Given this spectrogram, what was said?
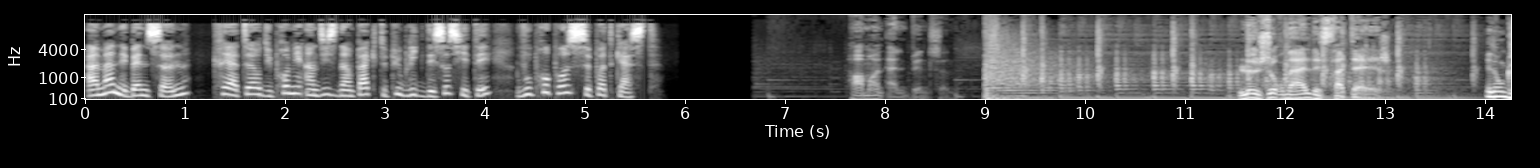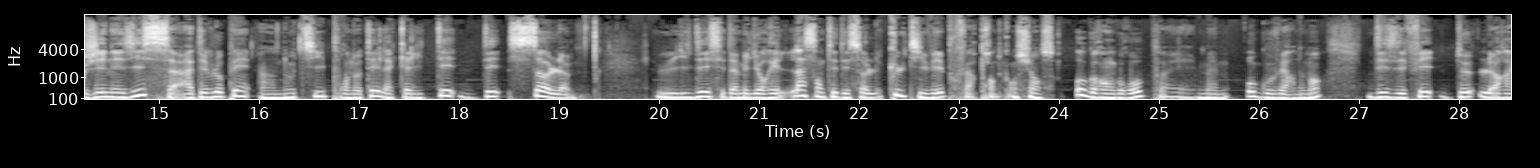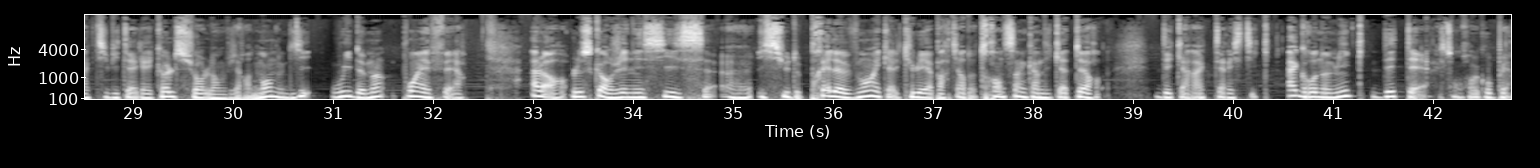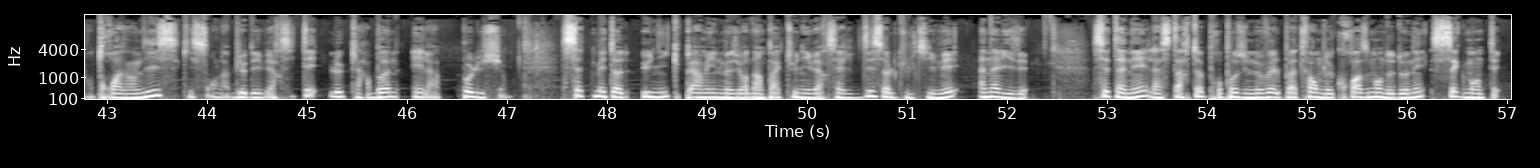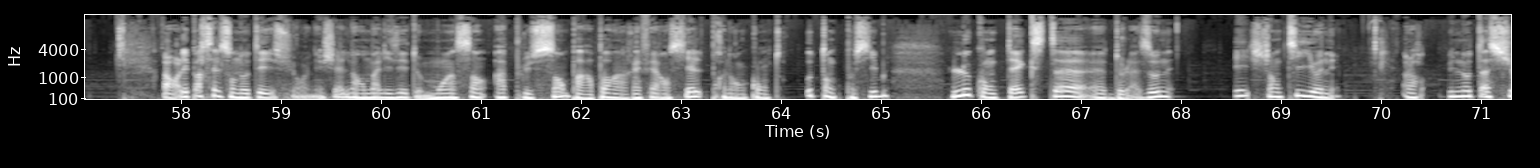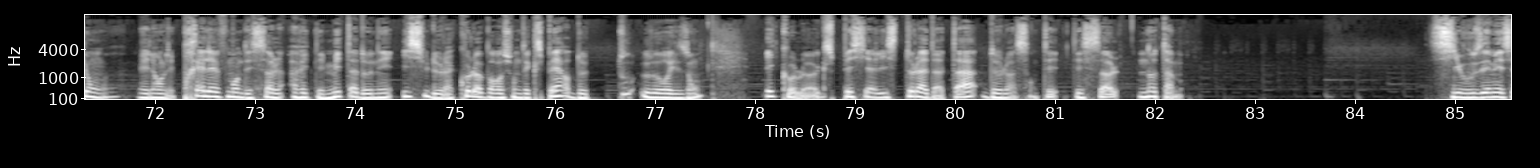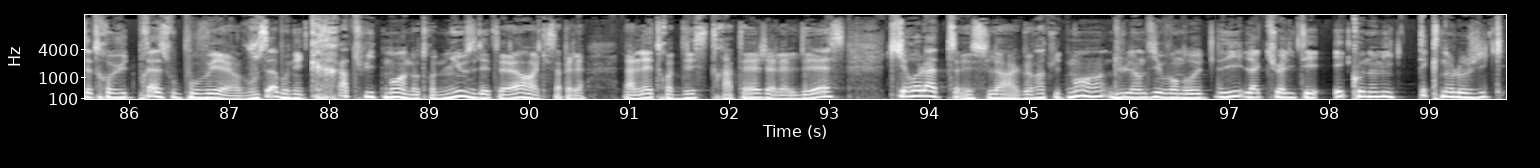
Haman et Benson, créateurs du premier indice d'impact public des sociétés, vous proposent ce podcast. Haman and Benson. Le journal des stratèges. Et donc Genesis a développé un outil pour noter la qualité des sols. L'idée c'est d'améliorer la santé des sols cultivés pour faire prendre conscience aux grands groupes et même au gouvernement des effets de leur activité agricole sur l'environnement, nous dit oui-demain.fr. Alors, le score Genesis euh, issu de prélèvements est calculé à partir de 35 indicateurs des caractéristiques agronomiques des terres. Ils sont regroupés en trois indices qui sont la biodiversité, le carbone et la Cette méthode unique permet une mesure d'impact universel des sols cultivés analysés. Cette année, la startup propose une nouvelle plateforme de croisement de données segmentées. Alors les parcelles sont notées sur une échelle normalisée de moins 100 à plus 100 par rapport à un référentiel prenant en compte autant que possible le contexte euh, de la zone échantillonnée. Alors une notation mêlant les prélèvements des sols avec des métadonnées issues de la collaboration d'experts de horizons, écologues, spécialistes de la data, de la santé des sols notamment. Si vous aimez cette revue de presse, vous pouvez euh, vous abonner gratuitement à notre newsletter qui s'appelle La lettre des stratèges, LLDS, qui relate, et cela gratuitement, hein, du lundi au vendredi, l'actualité économique, technologique,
